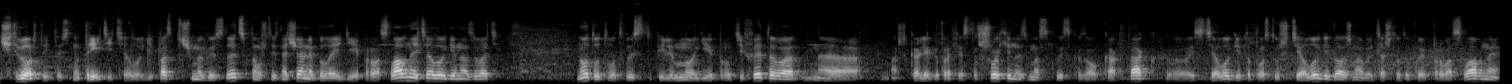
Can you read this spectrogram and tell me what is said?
четвертый, то есть ну, третий теологии паспорт. Почему я говорю создается? Потому что изначально была идея православная теология назвать. Но тут вот выступили многие против этого. А, Наш коллега профессор Шохин из Москвы сказал, как так, Э, из теологии, то просто уж теология должна быть, а что такое православная?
